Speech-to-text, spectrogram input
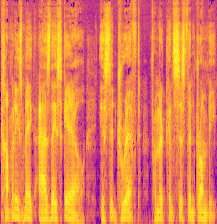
companies make as they scale is to drift from their consistent drumbeat.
